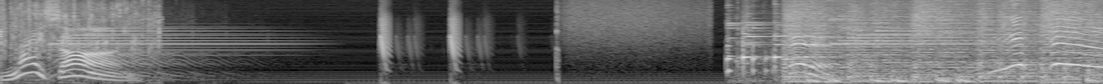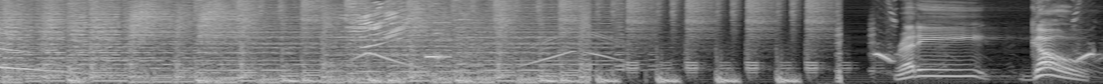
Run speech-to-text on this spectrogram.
Nice on. Finish. Ready, go.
